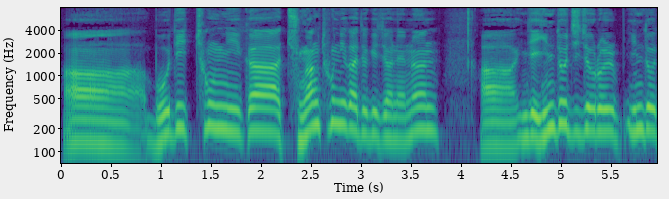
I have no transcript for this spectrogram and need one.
어, 모디 총리가 중앙 총리가 되기 전에는 어, 이제 인도 지도를 인도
